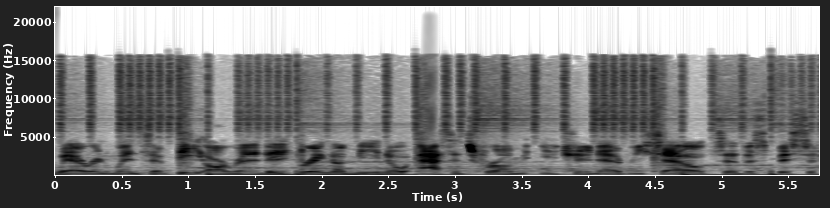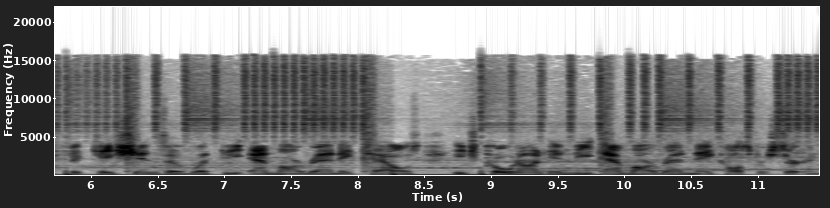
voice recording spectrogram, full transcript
where and when to be RNA. They bring amino acids from each and every cell to the specifications of what the mRNA tells. Each codon in the mRNA calls for certain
